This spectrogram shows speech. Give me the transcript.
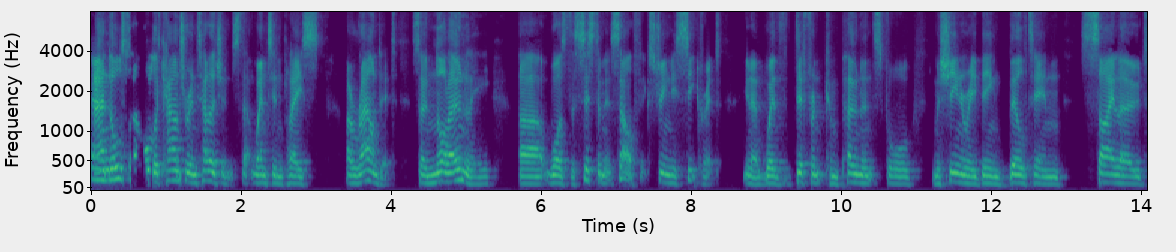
And, and also all the counterintelligence that went in place around it. So not only uh, was the system itself extremely secret, you know, with different components for machinery being built in siloed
